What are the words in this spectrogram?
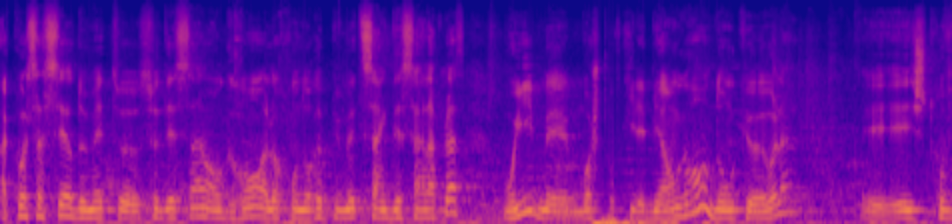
à quoi ça sert de mettre ce dessin en grand alors qu'on aurait pu mettre cinq dessins à la place? Oui, mais moi je trouve qu'il est bien en grand, donc voilà. Et je trouve,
